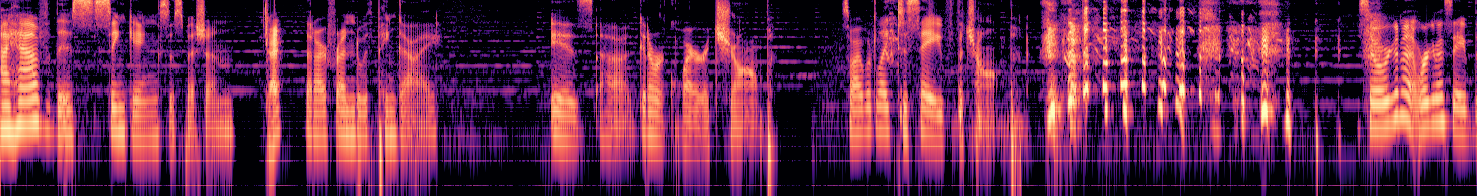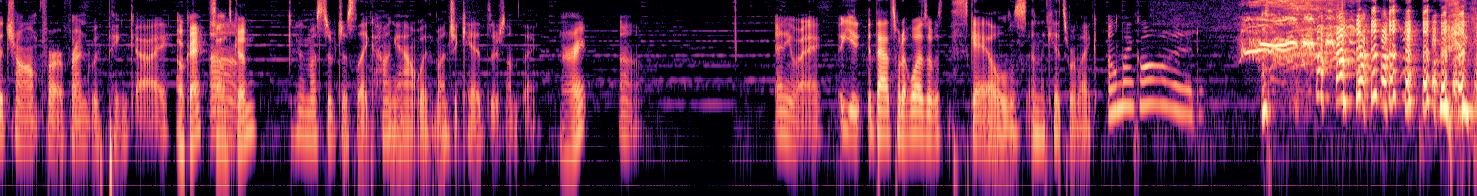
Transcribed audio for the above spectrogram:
I have this sinking suspicion Okay. that our friend with pink eye is uh, going to require a chomp. So I would like to save the chomp. so we're gonna we're gonna save the chomp for our friend with pink eye, Okay. Sounds Um, good. Who must have just like hung out with a bunch of kids or something. All right. Oh. Anyway, y- that's what it was. It was the scales, and the kids were like, "Oh my god!"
